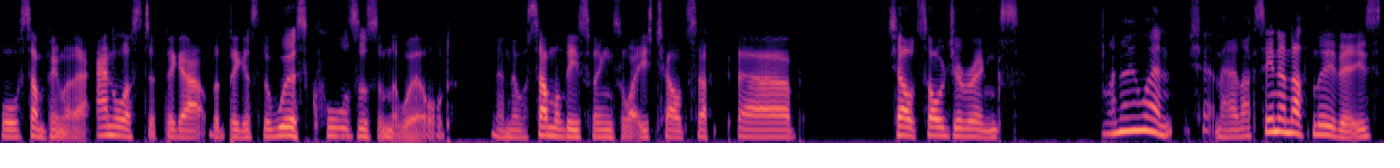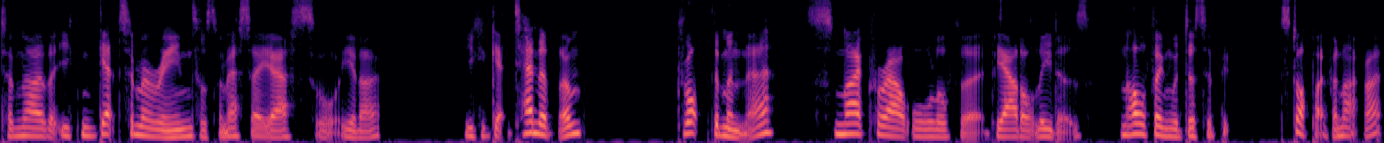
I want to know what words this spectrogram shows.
or something like that, analysts to figure out the biggest, the worst causes in the world. And there were some of these things like these child, uh, child soldier rings. And I went, shit, man, I've seen enough movies to know that you can get some Marines or some SAS or, you know, you could get 10 of them, drop them in there, sniper out all of the, the adult leaders, and the whole thing would disappear, stop overnight, right?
